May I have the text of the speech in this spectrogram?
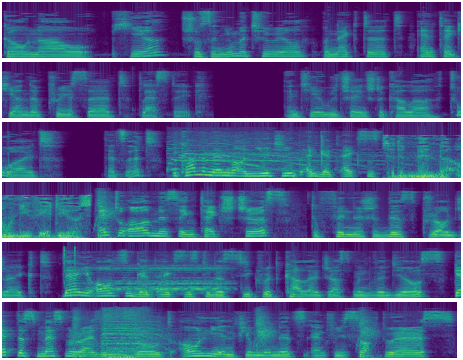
Go now here, choose a new material, connect it, and take here under preset plastic. And here we change the color to white. That's it. Become a member on YouTube and get access to the member only videos and to all missing textures to finish this project. There you also get access to the secret color adjustment videos. Get this mesmerizing result only in few minutes and free softwares.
